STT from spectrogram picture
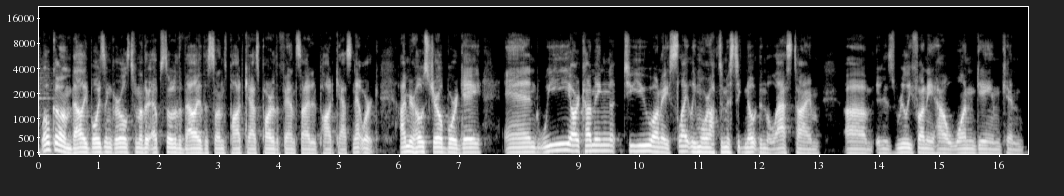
Welcome, Valley boys and girls, to another episode of the Valley of the Suns podcast, part of the Fansided Podcast Network. I'm your host, Gerald Bourguet, and we are coming to you on a slightly more optimistic note than the last time. Um, it is really funny how one game can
